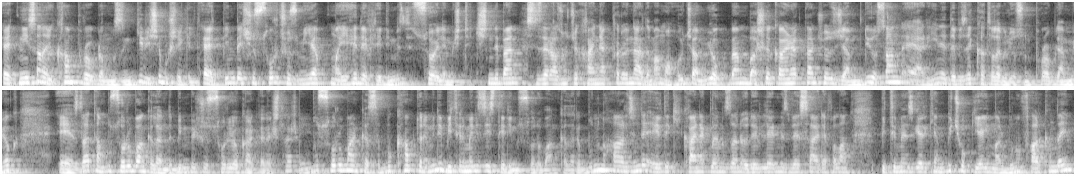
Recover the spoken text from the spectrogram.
Evet Nisan ayı kamp programımızın girişi bu şekilde. Evet 1500 soru çözümü yapmayı hedeflediğimizi söylemiştik. Şimdi ben sizlere az önce kaynaklar önerdim ama hocam yok ben başka kaynaktan çözeceğim diyorsan eğer yine de bize katılabiliyorsun. Problem yok. E, zaten bu soru bankalarında 1500 soru yok arkadaşlar. Bu soru bankası bu kamp döneminde bitirmenizi istediğimiz soru bankaları. Bunun haricinde evdeki kaynaklarınızdan ödevleriniz vesaire falan bitirmeniz gereken birçok yayın var. Bunun farkındayım.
